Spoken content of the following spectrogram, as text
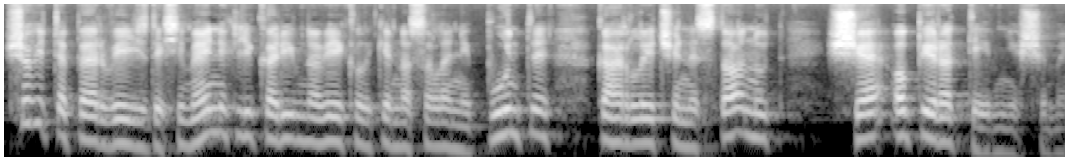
що відтепер виїзди сімейних лікарів на виклики в населені пункти Карличини стануть ще оперативнішими.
